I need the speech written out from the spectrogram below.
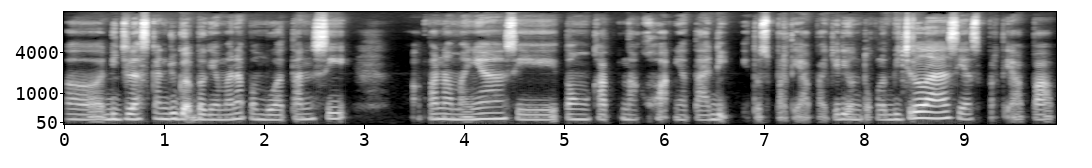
uh, dijelaskan juga bagaimana pembuatan si apa namanya si tongkat nakwanya tadi itu seperti apa. Jadi untuk lebih jelas ya seperti apa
